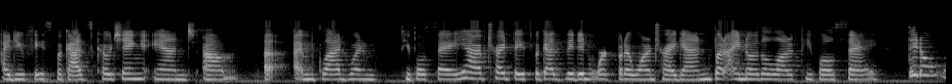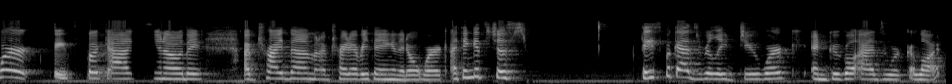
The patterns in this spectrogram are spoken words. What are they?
i do facebook ads coaching and um, uh, i'm glad when people say yeah i've tried facebook ads they didn't work but i want to try again. But i know that a lot of people say they don't work. Facebook right. ads you know they i've tried them and i've tried everything and they don't work. I think it's just Facebook ads really do work and Google ads work a lot.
